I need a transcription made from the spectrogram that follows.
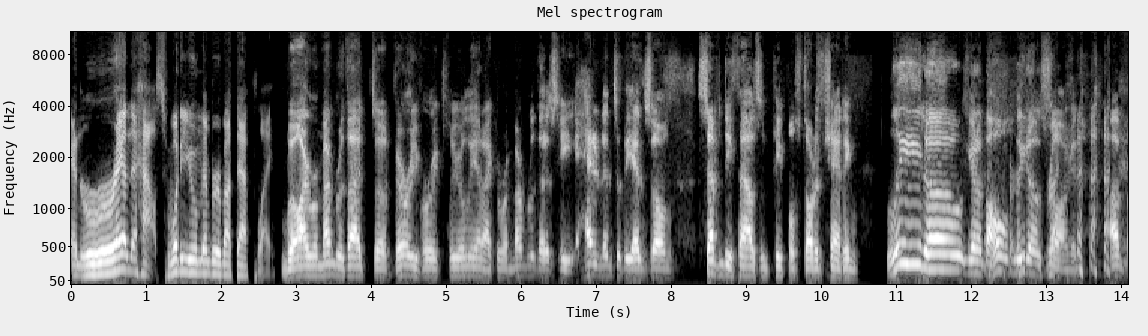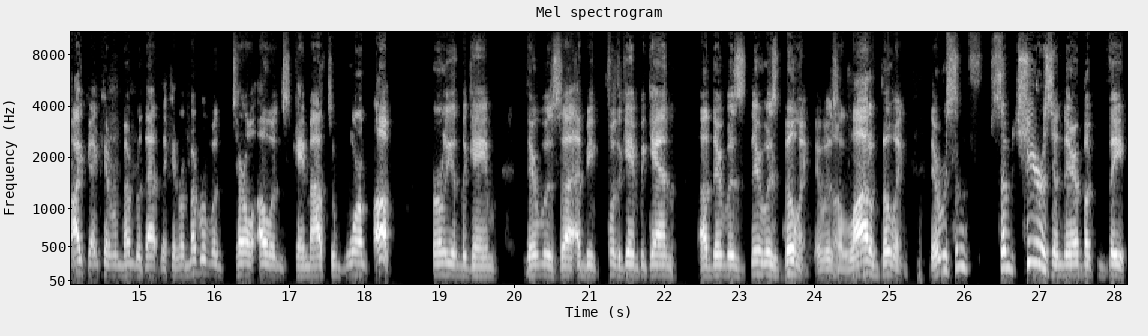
and ran the house. What do you remember about that play? Well, I remember that uh, very, very clearly, and I can remember that as he headed into the end zone, seventy thousand people started chanting "Lito," you know, the whole Lito song, and um, I, I can remember that. And I can remember when Terrell Owens came out to warm up early in the game. There was, uh, and before the game began, uh, there was there was booing. There was a lot of booing. There was some some cheers in there, but the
